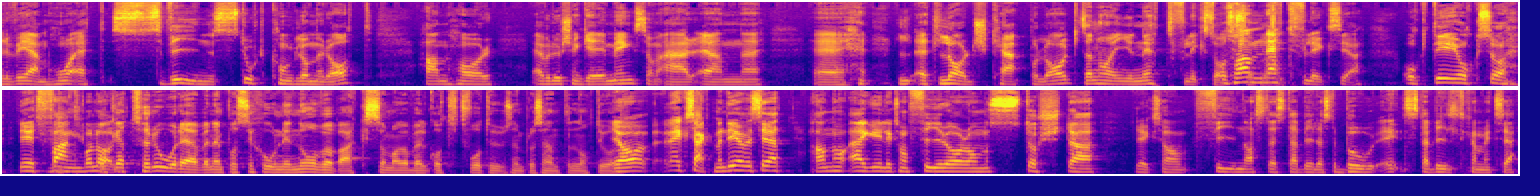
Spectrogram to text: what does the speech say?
LVMH, ett svinstort konglomerat. Han har Evolution Gaming som är en eh, eh, ett large cap-bolag. Sen har han ju Netflix också. Och så har han Netflix, ja. Och det är också, det är ett fangbolag. Och jag tror även en position i Novavax som har väl gått 2000 procent eller något i år. Ja, exakt. Men det jag vill säga att han äger liksom fyra av de största, liksom finaste, stabilaste bolag, eh, stabilt kan man inte säga,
